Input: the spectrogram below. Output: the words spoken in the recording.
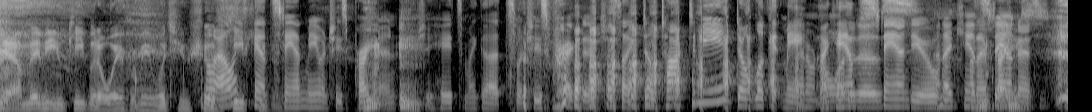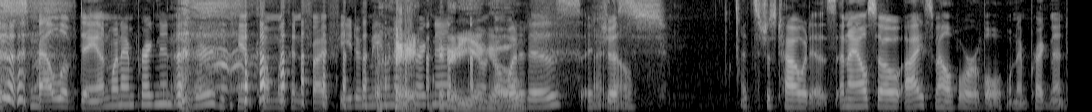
Yeah, maybe you keep it away from me, which you should Well, Alex keep. can't stand me when she's pregnant. she hates my guts when she's pregnant. She's like, "Don't talk to me. Don't look at me. I don't know I can't what it is. stand you." and I can't I'm stand pregnant." the smell of Dan when I'm pregnant either. He can't come within five feet of me when I'm pregnant. There you I don't know what go. it is. It know. just. It's just how it is. And I also I smell horrible when I'm pregnant.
